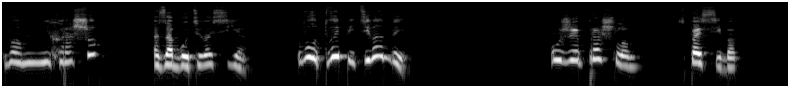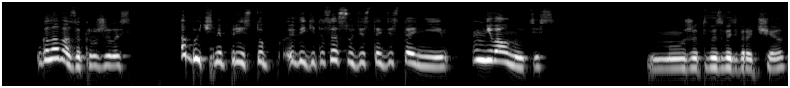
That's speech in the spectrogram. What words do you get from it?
«Вам нехорошо?» – озаботилась я. «Вот, выпейте воды». «Уже прошло. Спасибо». Голова закружилась. «Обычный приступ вегетососудистой дистонии. Не волнуйтесь». «Может, вызвать врача?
